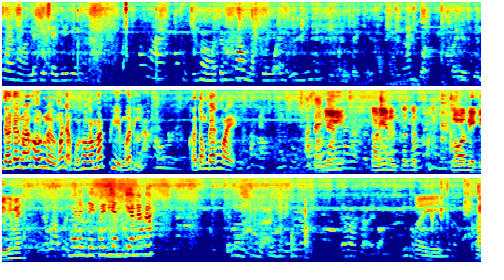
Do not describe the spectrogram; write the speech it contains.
ใช่ห่อเล็กๆแกเยอะๆห่อจนข้าวหมดเลยเดี๋ยวจักหน้อยเขาเหลืองมาจากหุ่นเขาก็มาผีมืดล่ะคอยต้องแบ่งไว้เอาตใส่อนจานี้นไปตอนนี้รอเด็กอยู่ใช่ไหม เราเด็กๆไปเวียนเทียนนะคะไข่ไข่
